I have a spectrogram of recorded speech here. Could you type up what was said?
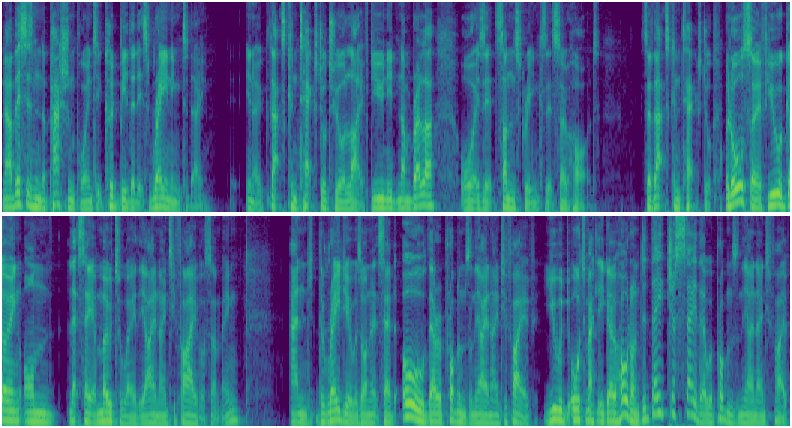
Now, this isn't a passion point. It could be that it's raining today. You know, that's contextual to your life. Do you need an umbrella, or is it sunscreen because it's so hot? So that's contextual. But also, if you were going on, let's say, a motorway, the I 95 or something, and the radio was on it said, oh, there are problems on the I 95, you would automatically go, hold on, did they just say there were problems on the I 95?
